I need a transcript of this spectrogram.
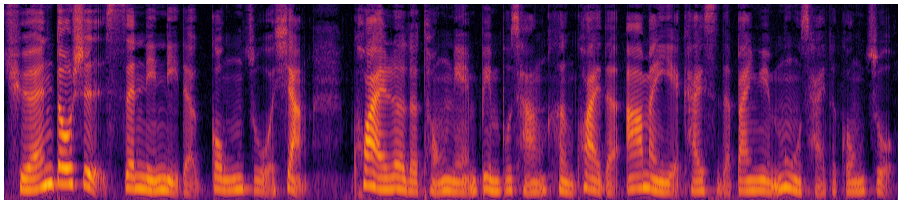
全都是森林里的工作象。快乐的童年并不长，很快的，阿美也开始了搬运木材的工作。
